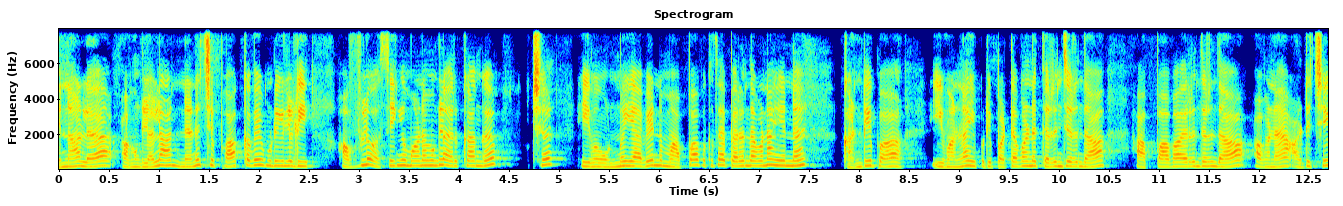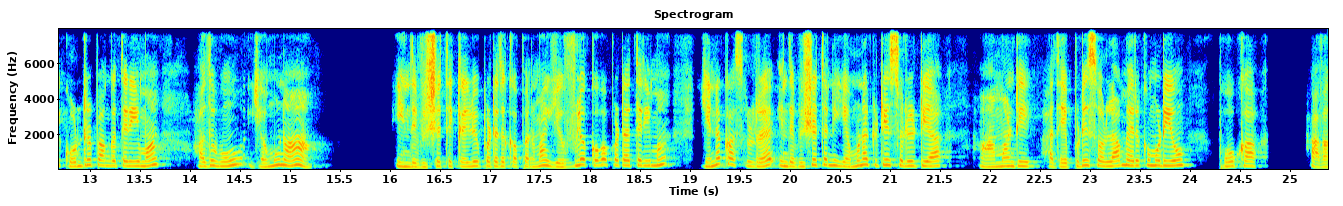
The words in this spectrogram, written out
என்னால் அவங்களெல்லாம் நினச்சி பார்க்கவே முடியலடி. அவ்வளோ அசிங்கமானவங்களா இருக்காங்க. ச்சே இவன் உண்மையாகவே நம்ம அப்பாவுக்கு தான் பிறந்தவனா என்ன? கண்டிப்பா இவன்லாம் இப்படிப்பட்டவன்னு தெரிஞ்சிருந்தா அப்பாவா இருந்திருந்தா அவனை அடிச்சே கொண்டிருப்பாங்க தெரியுமா? அதுவும் யமுனா. இந்த விஷயத்தை கேள்விப்பட்டதுக்கு அப்புறமா எவ்வளோ கோவப்பட்டா தெரியுமா? என்னக்கா சொல்கிற இந்த விஷயத்த நீ யமுனாக்கிட்டே சொல்லிட்டியா? ஆமாண்டி அதை எப்படி சொல்லாமல் இருக்க முடியும்? போக்கா அவ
